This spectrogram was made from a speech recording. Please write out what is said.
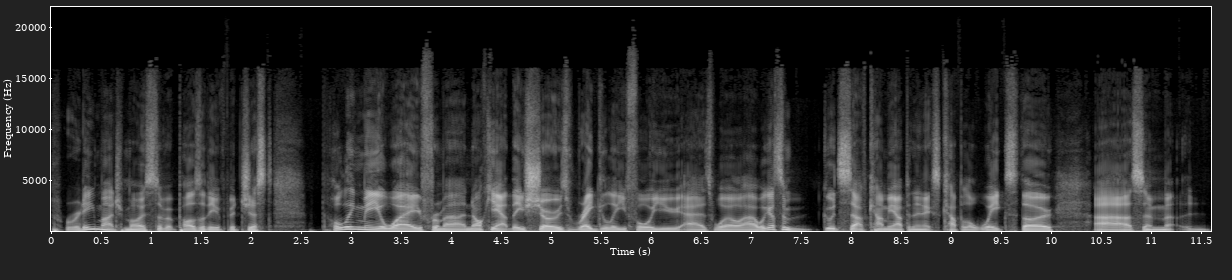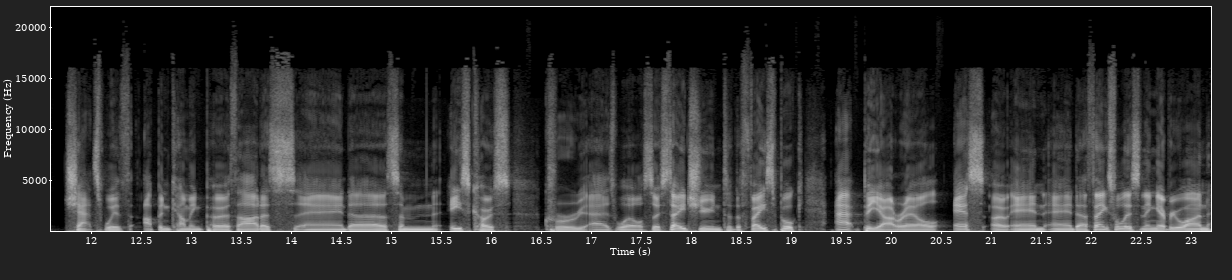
Pretty much most of it positive, but just pulling me away from uh, knocking out these shows regularly for you as well. Uh, we got some good stuff coming up in the next couple of weeks, though. Uh, some chats with up and coming Perth artists and uh, some East Coast crew as well. So stay tuned to the Facebook at BRLSON. And uh, thanks for listening, everyone.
